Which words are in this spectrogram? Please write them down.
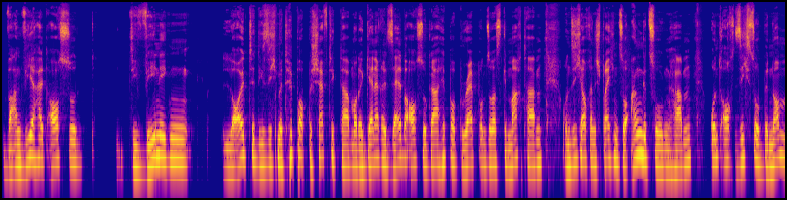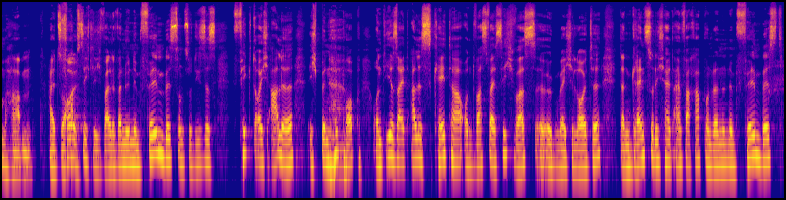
waren wir halt auch so die wenigen Leute, die sich mit Hip-Hop beschäftigt haben oder generell selber auch sogar Hip-Hop-Rap und sowas gemacht haben und sich auch entsprechend so angezogen haben und auch sich so benommen haben. Halt so Voll. absichtlich, weil wenn du in dem Film bist und so dieses fickt euch alle, ich bin Hip-Hop und ihr seid alle Skater und was weiß ich was, äh, irgendwelche Leute, dann grenzt du dich halt einfach ab und wenn du in dem Film bist,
